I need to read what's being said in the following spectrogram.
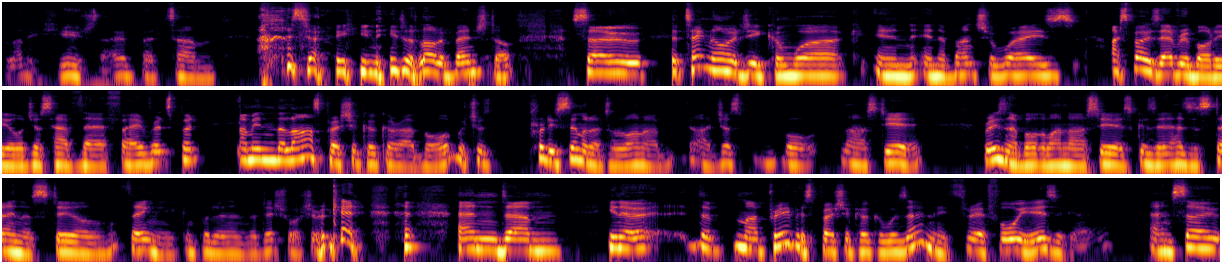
bloody huge though, but um, so you need a lot of bench top. So the technology can work in in a bunch of ways. I suppose everybody will just have their favorites, but I mean, the last pressure cooker I bought, which was pretty similar to the one I, I just bought last year. The reason I bought the one last year is because it has a stainless steel thing. You can put it in the dishwasher again, and um, you know, the my previous pressure cooker was only three or four years ago, and so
